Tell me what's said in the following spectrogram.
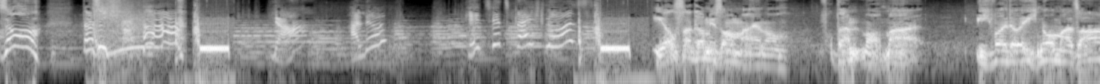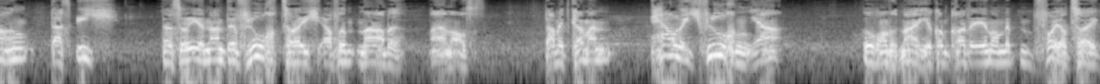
so, dass ich... Ah! Ja? Hallo? Geht's jetzt gleich los? Hier ist Kommissar Meiner. Verdammt nochmal. Ich wollte euch nur mal sagen, dass ich das sogenannte Fluchzeug erfunden habe. Meiners. Damit kann man herrlich fluchen, ja? Oh, wartet mal, hier kommt gerade einer mit einem Feuerzeug.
